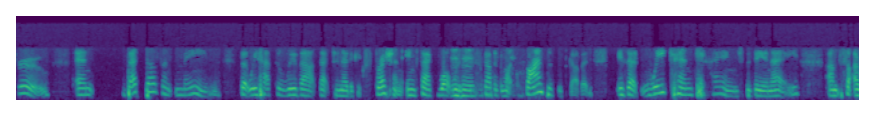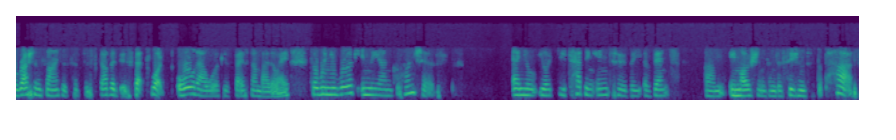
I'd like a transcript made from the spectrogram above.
through, and that doesn't mean that we have to live out that genetic expression. In fact, what we've Mhm. discovered and what science has discovered is that we can change the DNA. Um, so a Russian scientist has discovered this. That's what all of our work is based on, by the way. So when you work in the unconscious and you're, you're, you're tapping into the events, um, emotions and decisions of the past,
